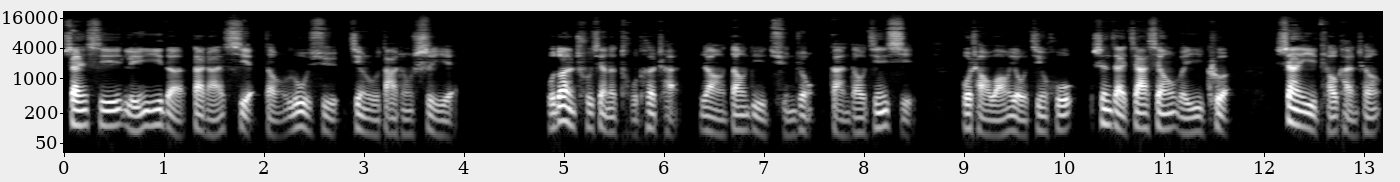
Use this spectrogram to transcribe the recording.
山西临沂的大闸蟹等陆续进入大众视野，不断出现的土特产让当地群众感到惊喜。不少网友惊呼：“身在家乡为异客！”善意调侃称：“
